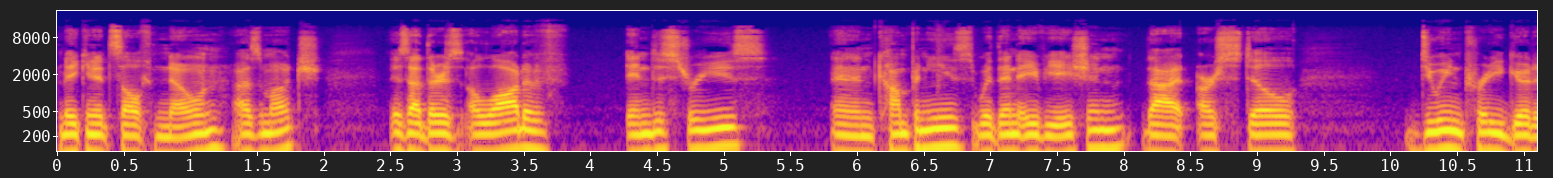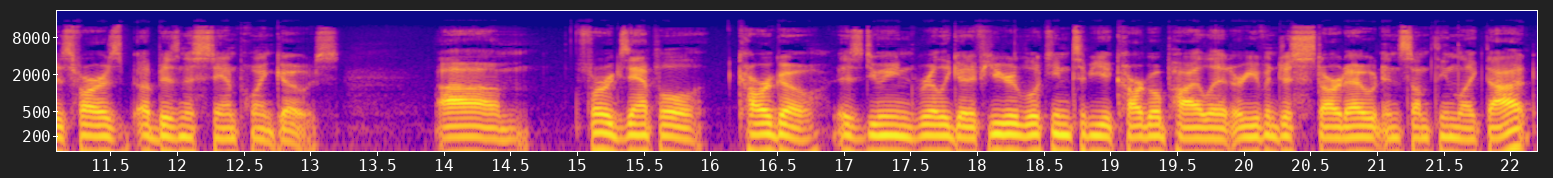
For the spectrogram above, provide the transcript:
making itself known as much, is that there's a lot of industries and companies within aviation that are still doing pretty good as far as a business standpoint goes. Um, for example, cargo is doing really good. If you're looking to be a cargo pilot or even just start out in something like that,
